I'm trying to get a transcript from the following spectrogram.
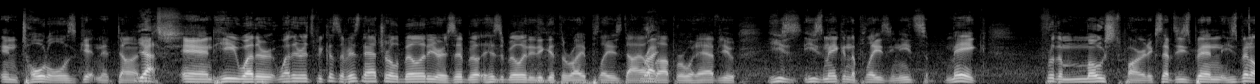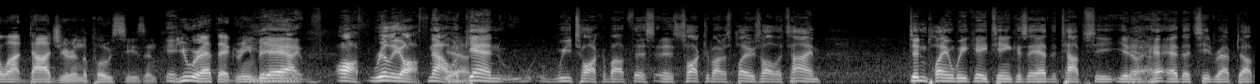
in total is getting it done. Yes. and he whether whether it's because of his natural ability or his his ability to get the right plays dialed Right. up or what have you, he's he's making the plays he needs to make for the most part. Except he's been he's been a lot dodgier in the postseason. you were at that Green Bay. Yeah, game. off, really off. Now, Yeah. again, we talk about this, and it's talked about as players all the time. Didn't play in Week 18 because they had the top seed, you know, Yeah. had that seed wrapped up.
